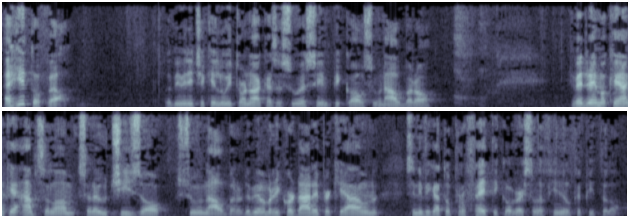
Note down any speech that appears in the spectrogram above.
Ahitofel. La Bibbia dice che lui tornò a casa sua, si impiccò su un albero. E vedremo che anche Absalom sarà ucciso su un albero. Dobbiamo ricordare perché ha un significato profetico verso la fine del capitolo.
